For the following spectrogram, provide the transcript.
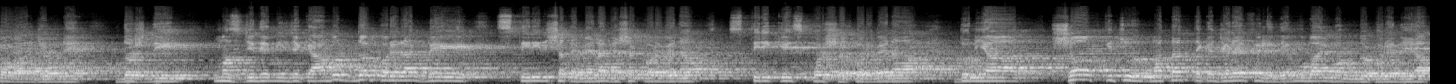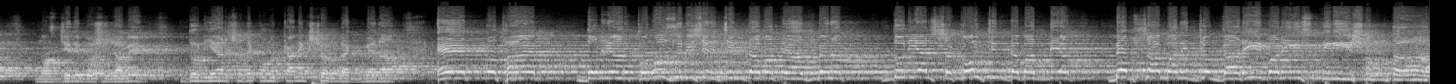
পাওয়ার জন্যে দশ দিন মসজিদে নিজেকে আবদ্ধ করে রাখবে, স্ত্রীর সাথে মেলামেশা করবে না, স্ত্রীকে স্পর্শ করবে না দুনিয়ার সব কিছু মাথার থেকে জেড়ে ফেলে দিয়ে মোবাইল বন্ধ করে দিয়া মসজিদে বসে যাবে। দুনিয়ার সাথে কোনো কানেকশন রাখবে না। এক কথায়, দুনিয়ার কোনো জিনিসের চিন্তা বাতে আসবে না। দুনিয়ার সকল চিন্তা বাদ দিয়া ব্যবসা, বাণিজ্য, গাড়ি, বাড়ি, স্ত্রী, সন্তান,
